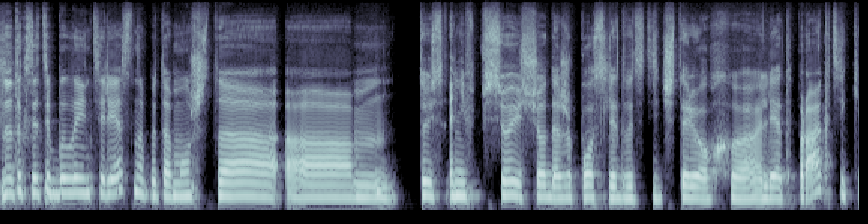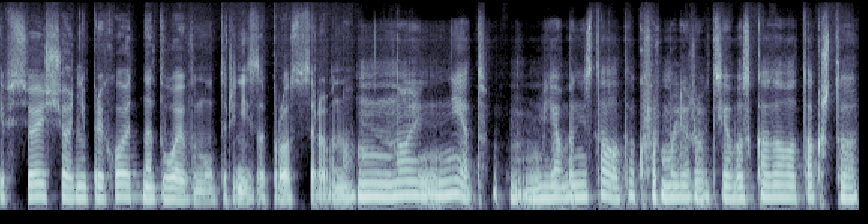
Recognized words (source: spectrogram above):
Ну, это, кстати, было интересно, потому что, то есть они все еще, даже после 24 э, лет практики, все еще они приходят на твой внутренний запрос все равно. Но нет, я бы не стала так формулировать. Я бы сказала так, что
